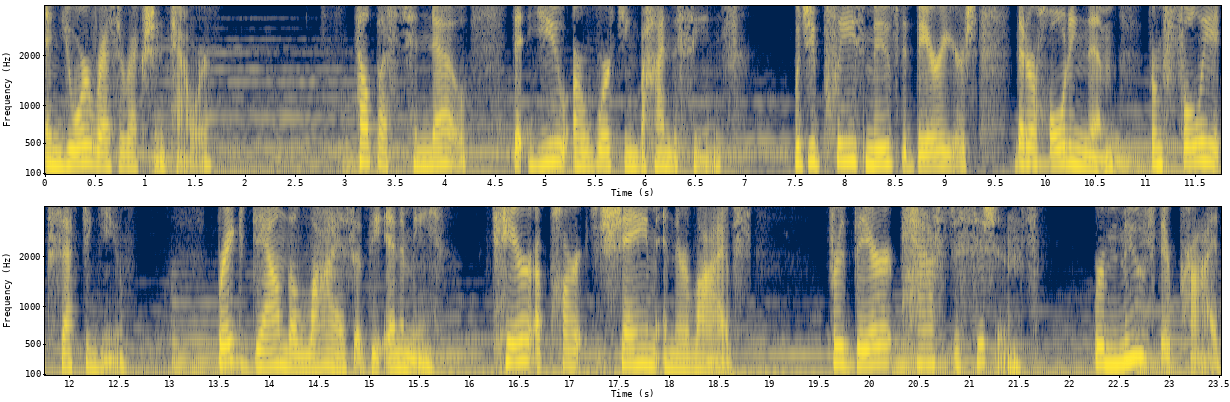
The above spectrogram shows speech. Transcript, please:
and your resurrection power? Help us to know that you are working behind the scenes Would you please move the barriers that are holding them from fully accepting you? Break down the lies of the enemy. Tear apart shame in their lives for their past decisions. Remove their pride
